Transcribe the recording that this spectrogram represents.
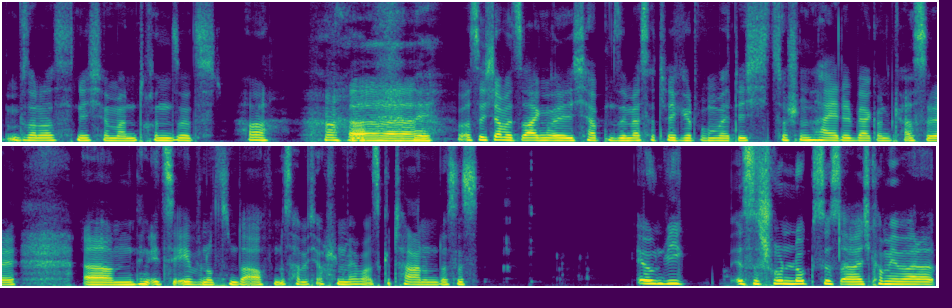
besonders nicht, wenn man drin sitzt. Ha. nee, was ich damit sagen will, ich habe ein Semesterticket, womit ich zwischen Heidelberg und Kassel ähm, den ICE benutzen darf. Und das habe ich auch schon mehrmals getan. Und das ist irgendwie ist es schon Luxus, aber ich komme mir mal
